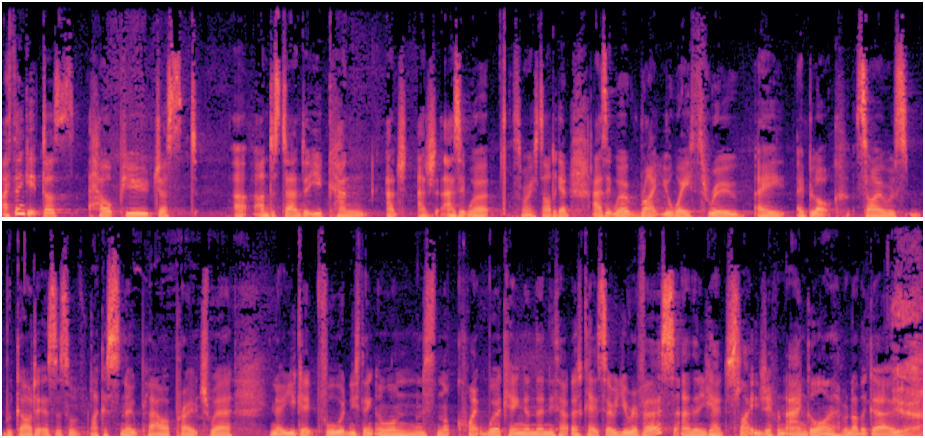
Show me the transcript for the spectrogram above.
I think it does help you just uh, understand that you can, as, as, it were, sorry, start again, as it were, write your way through a, a block. So I always regard it as a sort of like a snowplow approach where, you know, you get forward and you think, oh, well, it's not quite working. And then you think, okay, so you reverse and then you get a slightly different angle and have another go. Yeah.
